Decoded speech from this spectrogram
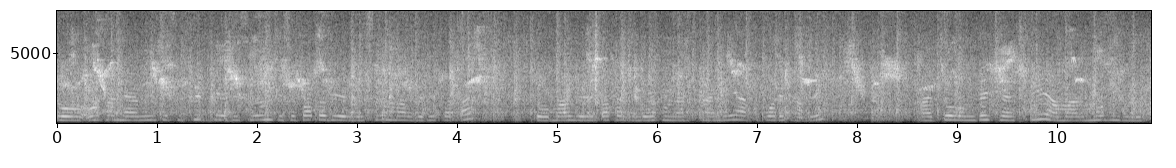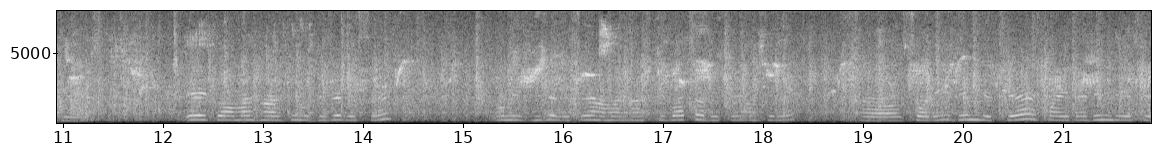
তো ওখানে আমি কিছু ফিট দিয়ে দিয়েছিলাম, কিছু পাতা দিয়ে দিয়েছিলাম, মালবেরির পাতা। তো মালবেরির পাতাগুলো এখন আর খাইনি, আর পরে খাবে। আর চলুন দেখে আসি আমার মুরগিগুলো কী অবস্থা। এই তো আমার হাঁসগুলো ভিজে গেছে। অনেক ভিজে গেছে, আমার হাঁসটি বাচ্চা দিচ্ছে আসলে। সরি ডিম দিচ্ছে কয়টা ডিম দিয়েছে,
